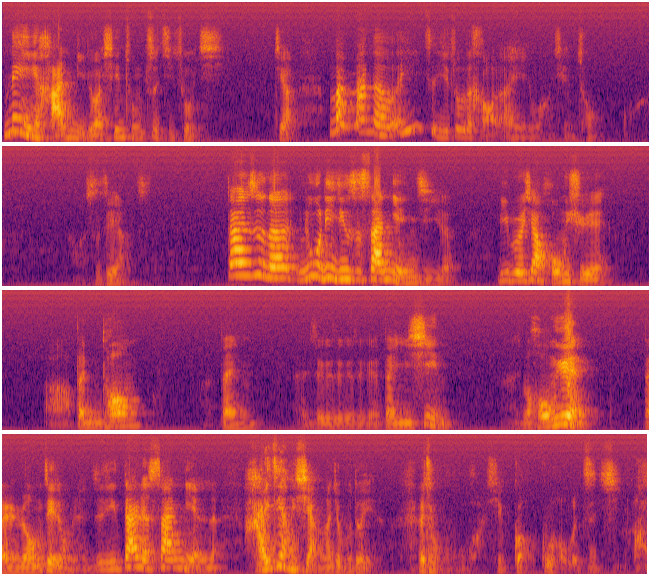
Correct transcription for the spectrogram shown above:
内涵你都要先从自己做起，这样慢慢的，哎，自己做的好了，哎，往前冲，啊，是这样子。但是呢，如果你已经是三年级了。你比如像红学，啊，本通，本，这个这个这个本性，什么宏愿，本荣这种人，这已经待了三年了，还这样想那就不对了。那就我先顾顾好我自己，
